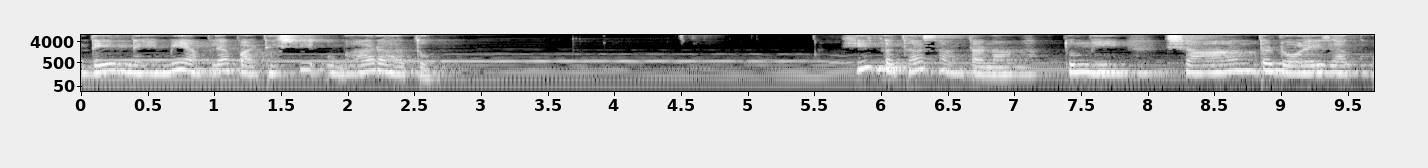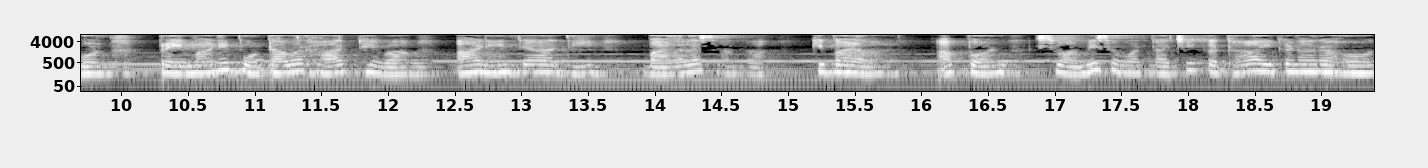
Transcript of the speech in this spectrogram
देव नेहमी आपल्या पाठीशी उभा राहतो. कथा सांगताना तुम्ही शांत डोळे झाकून प्रेमाने पोटावर हात ठेवा आणि त्याआधी बाळाला सांगा की बाळा आपण स्वामी समर्थाची कथा ऐकणार आहोत.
